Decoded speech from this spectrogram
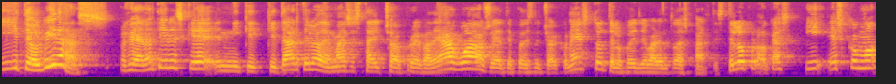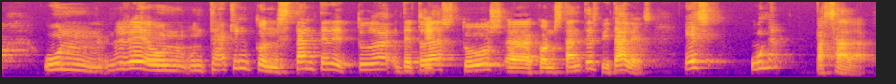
y te olvidas. O sea, no tienes que ni que quitártelo, además está hecho a prueba de agua, o sea, te puedes duchar con esto, te lo puedes llevar en todas partes. Te lo colocas y es como un, no sé, un, tracking constante de, de todas tus eh, constantes vitales. Es una pasada.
